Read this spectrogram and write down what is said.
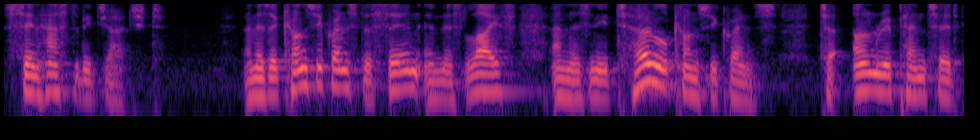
Sin has to be judged. And there's a consequence to sin in this life, and there's an eternal consequence to unrepented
